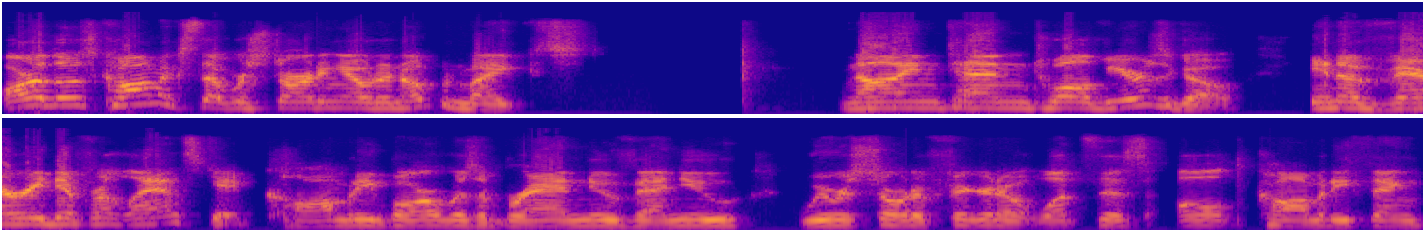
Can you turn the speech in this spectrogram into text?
are those comics that were starting out in open mics 9 10 12 years ago in a very different landscape comedy bar was a brand new venue we were sort of figuring out what's this alt comedy thing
